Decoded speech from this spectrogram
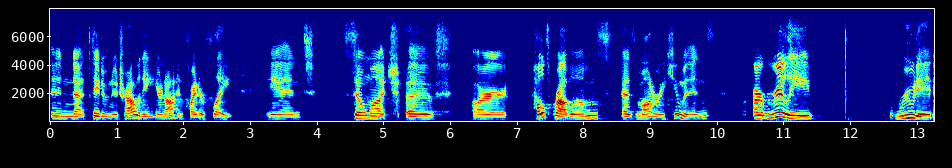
in that state of neutrality you're not in fight or flight. And so much of our health problems as modern humans are really rooted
